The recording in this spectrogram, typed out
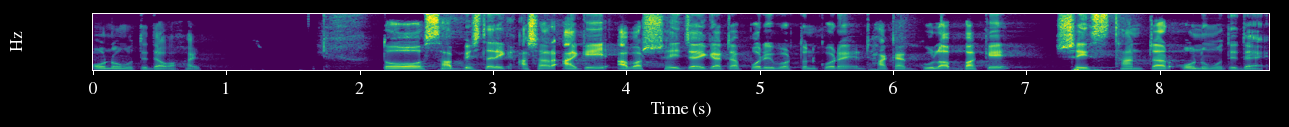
অনুমতি দেওয়া হয়। তো ছাব্বিশ তারিখ আসার আগেই আবার সেই জায়গাটা পরিবর্তন করে ঢাকা গোলাপবাকে সেই স্থানটার অনুমতি দেয়।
